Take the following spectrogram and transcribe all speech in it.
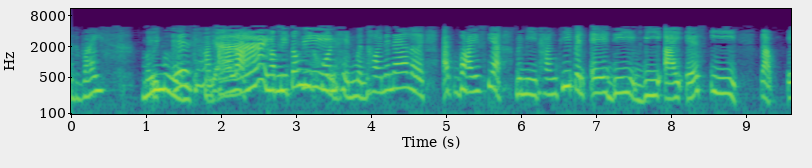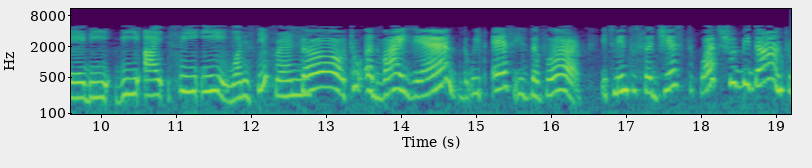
advice. ไม่ with เหมือน S, กัน yeah, เอาล่ะคำนี้ต้องมี it's คน easy. เห็นเหมือนทอยแน่ ๆ เลย advice เนี่ย มันมีทั้งที่เป็น A D V I S E กับ A D V I C E what is different So, to advise, yeah, with S is the verb. It means to suggest what should be done, to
